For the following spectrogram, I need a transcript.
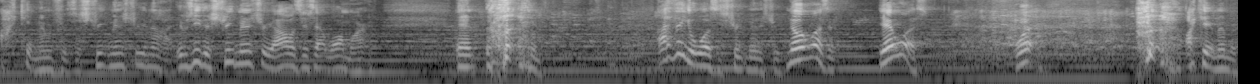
I can't remember if it was a street ministry or not. It was either street ministry or I was just at Walmart. And I think it was a street ministry. No, it wasn't. Yeah, it was. What? I can't remember.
